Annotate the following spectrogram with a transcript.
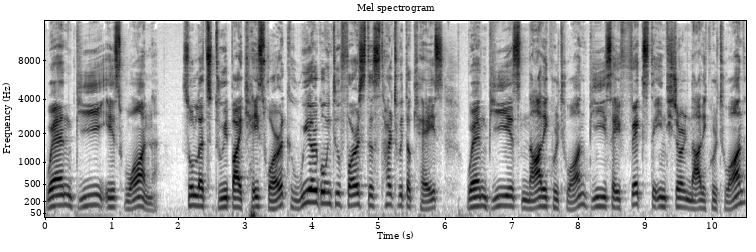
when B is 1. So let's do it by casework. We are going to first start with the case when b is not equal to 1, b is a fixed integer not equal to 1,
